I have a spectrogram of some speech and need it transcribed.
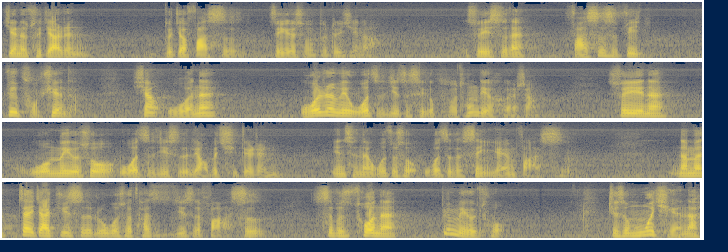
见了出家人都叫法师，这有什么不对劲呢？所以说呢。法师是最最普遍的，像我呢，我认为我自己只是一个普通的和尚，所以呢，我没有说我自己是了不起的人，因此呢，我就说我这个圣严法师。那么在家居士如果说他自己是法师，是不是错呢？并没有错，就是目前呢，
